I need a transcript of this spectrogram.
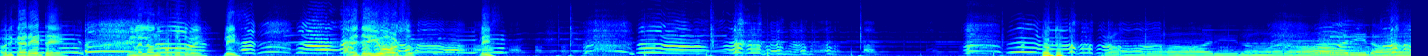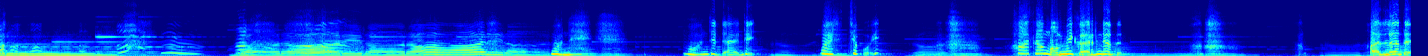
അവന് കരയട്ടെ. നിങ്ങളെല്ലാം ഒന്ന് പുറത്തോട്ട് പോയി. Please you also please doctor മോനെ മോന്റെ ഡാഡി മരിച്ചുപോയി അതാ മമ്മി കരഞ്ഞത് അല്ലാതെ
